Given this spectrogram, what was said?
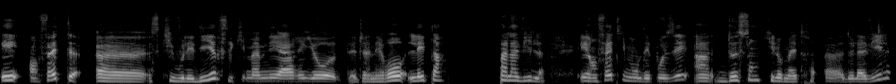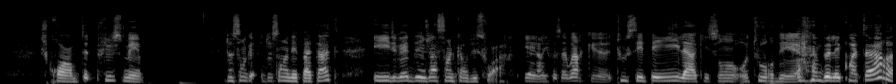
Et en fait, euh, ce qu'il voulait dire, c'est qu'il m'a amené à Rio de Janeiro, l'État, pas la ville. Et en fait, ils m'ont déposé à 200 km de la ville. Je crois, peut-être plus, mais 200, 200 et des patates. Et il devait être déjà 5 heures du soir. Et alors, il faut savoir que tous ces pays-là qui sont autour des, de l'équateur, euh,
